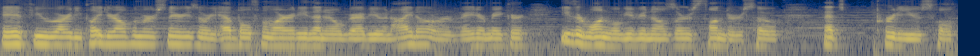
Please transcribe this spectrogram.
If you already played your Elven Mercenaries or you have both of them already, then it'll grab you an Ida or Vaedermakar. Either one will give you an Thunder, so that's pretty useful.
